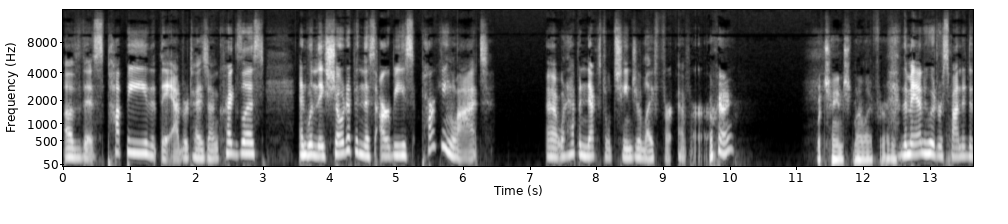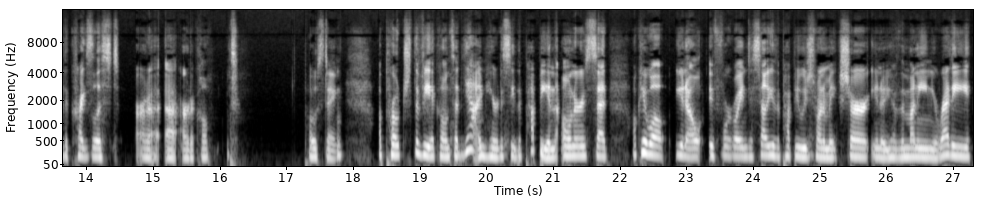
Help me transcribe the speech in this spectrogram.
of this puppy that they advertised on Craigslist. And when they showed up in this Arby's parking lot, uh, what happened next will change your life forever. Okay. What changed my life forever? The man who had responded to the Craigslist uh, uh, article posting approached the vehicle and said, Yeah, I'm here to see the puppy. And the owners said, Okay, well, you know, if we're going to sell you the puppy, we just want to make sure, you know, you have the money and you're ready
